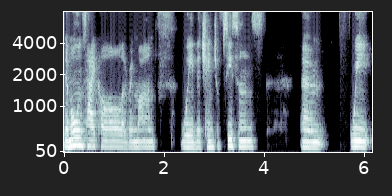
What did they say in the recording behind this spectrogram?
the moon cycle every month with the change of seasons. Um, we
